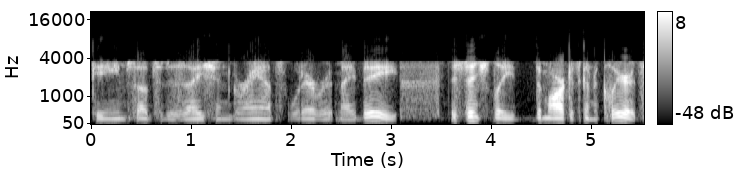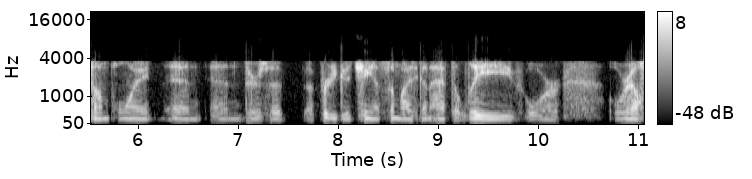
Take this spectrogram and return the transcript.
scheme, subsidization, grants, whatever it may be, essentially the market's going to clear at some point, and and there's a, a pretty good chance somebody's going to have to leave or or else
